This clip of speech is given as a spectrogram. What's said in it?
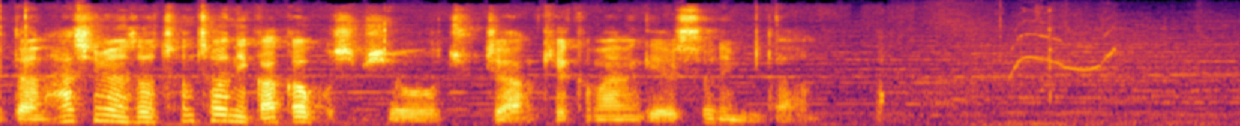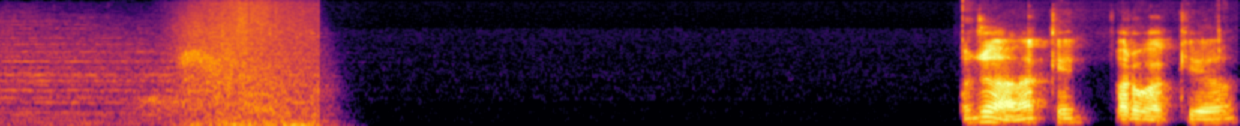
일단 하시면서 천천히 깎아 보십시오. 죽지 않게끔 하는 게 1순위입니다. 운전 안 할게. 바로 갈게요.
